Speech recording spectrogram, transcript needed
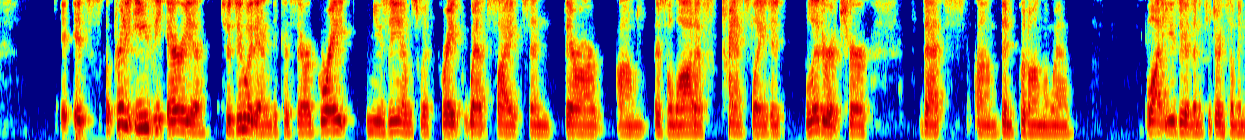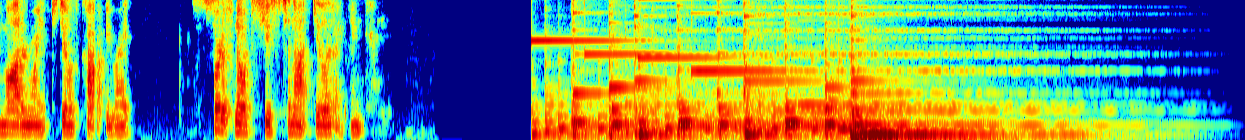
it's a pretty easy area to do it in because there are great museums with great websites and there are um, there's a lot of translated literature that's um, been put on the web. A lot easier than if you're doing something modern where you have to deal with copyright. Sort of no excuse to not do it, I think.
